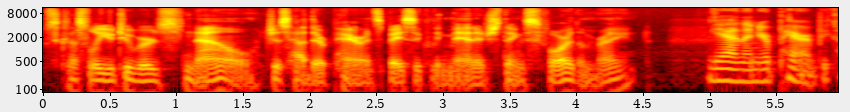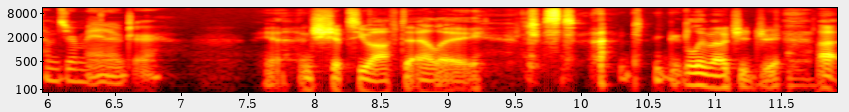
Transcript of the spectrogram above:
successful youtubers now just had their parents basically manage things for them right? Yeah, and then your parent becomes your manager. yeah and ships you off to la just live out your dream uh,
